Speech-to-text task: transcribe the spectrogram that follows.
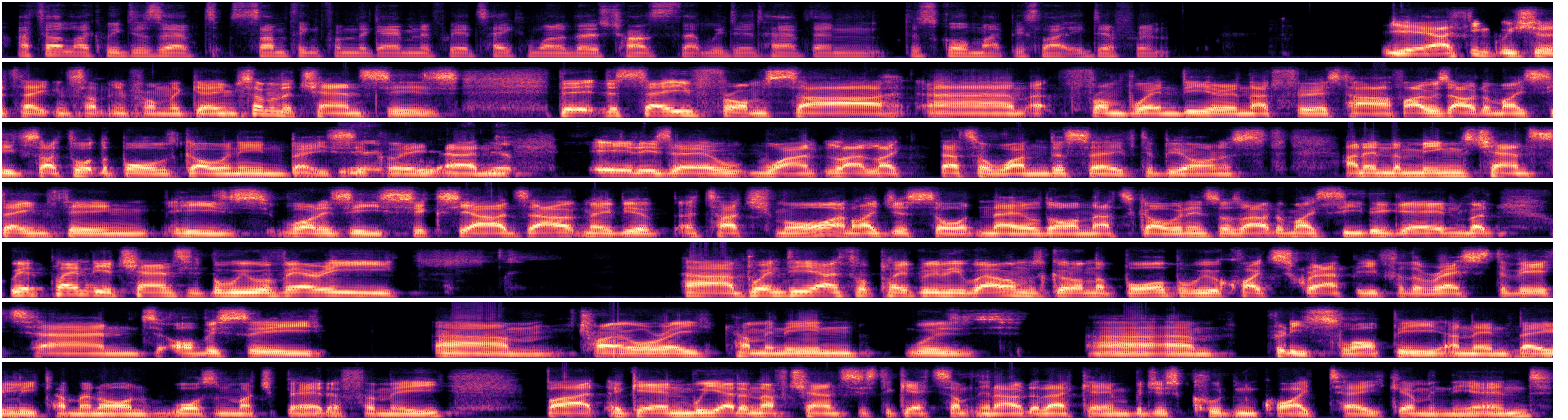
I felt like we deserved something from the game, and if we had taken one of those chances that we did have, then the score might be slightly different. Yeah, I think we should have taken something from the game. Some of the chances, the the save from Sa um, from Buendia in that first half, I was out of my seat, so I thought the ball was going in basically, and Yep. it is a one like like that's a wonder save to be honest. And then the Mings chance, same thing. He's what is he six yards out, maybe a, a touch more, and I just saw it nailed on. That's going in, so I was out of my seat again. But we had plenty of chances, but we were very. Uh, Buendia, I thought, played really well and was good on the ball, but we were quite scrappy for the rest of it. And obviously, um, Traore coming in was um, pretty sloppy, and then Bailey coming on wasn't much better for me. But again, we had enough chances to get something out of that game, but just couldn't quite take them in the end.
